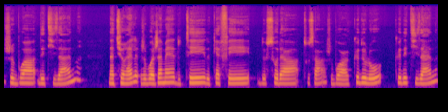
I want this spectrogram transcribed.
je bois des tisanes naturelles. Je bois jamais de thé, de café, de soda, tout ça. Je bois que de l'eau, que des tisanes.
